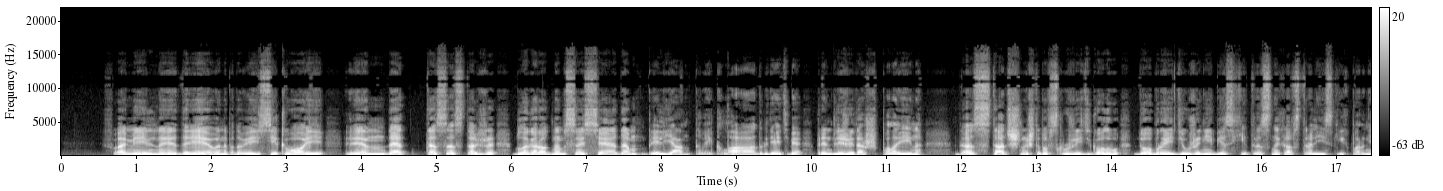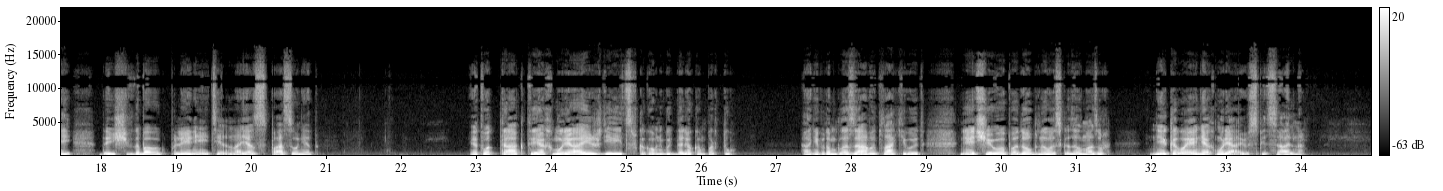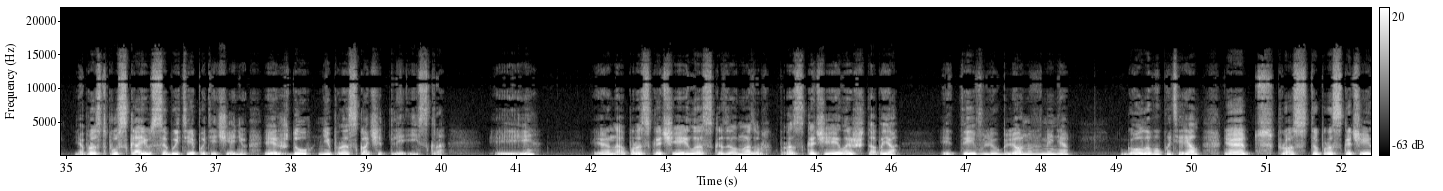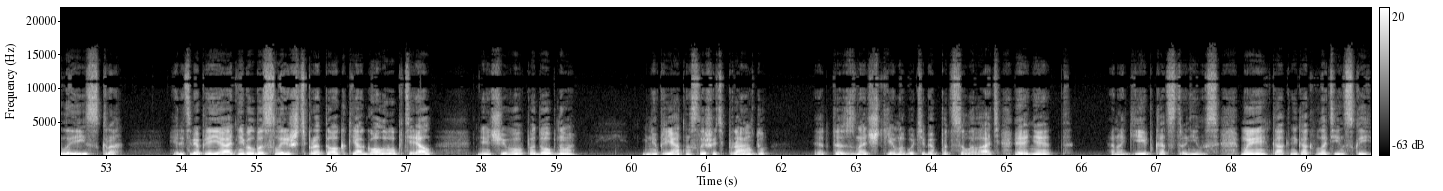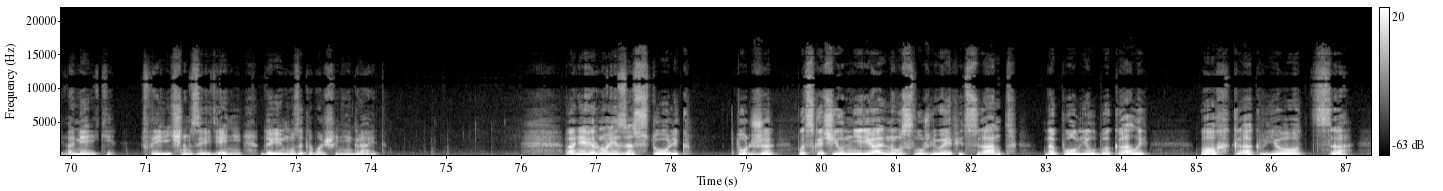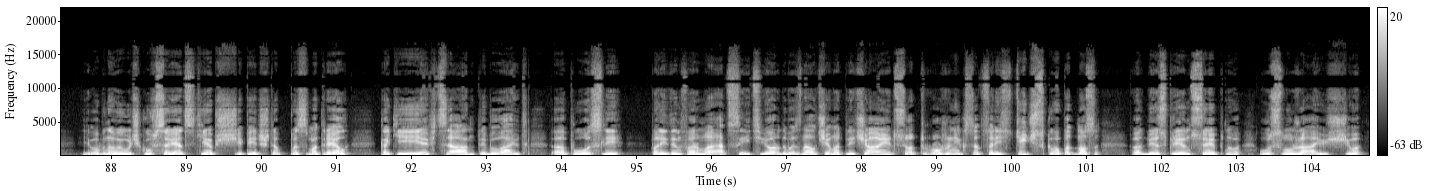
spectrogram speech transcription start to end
Фамильное древо наподобие секвойи, вендетта со столь же благородным соседом, бриллиантовый клад, где тебе принадлежит аж половина» достаточно, чтобы вскружить голову доброй дюжине бесхитростных австралийских парней, да еще вдобавок пленительная спасу нет. Это вот так ты охмуряешь девиц в каком-нибудь далеком порту? Они потом глаза выплакивают. Ничего подобного, — сказал Мазур. Никого я не охмуряю специально. Я просто пускаю события по течению и жду, не проскочит ли искра. И... И она проскочила, — сказал Мазур, — проскочила, чтоб я. И ты влюблен в меня? Голову потерял? Нет, просто проскочила искра. Или тебе приятнее было бы слышать про то, как я голову потерял? Ничего подобного. Мне приятно слышать правду. Это значит, я могу тебя поцеловать? Э, нет. Она гибко отстранилась. Мы как-никак в Латинской Америке в приличном заведении, да и музыка больше не играет. Они вернулись за столик. Тут же подскочил нереально услужливый официант, наполнил бокалы. Ох, как вьется! Его бы на выучку в советский общепит, чтоб посмотрел, какие официанты бывают, а после политинформации твердо бы знал, чем отличается труженик социалистического подноса от беспринципного, услужающего,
